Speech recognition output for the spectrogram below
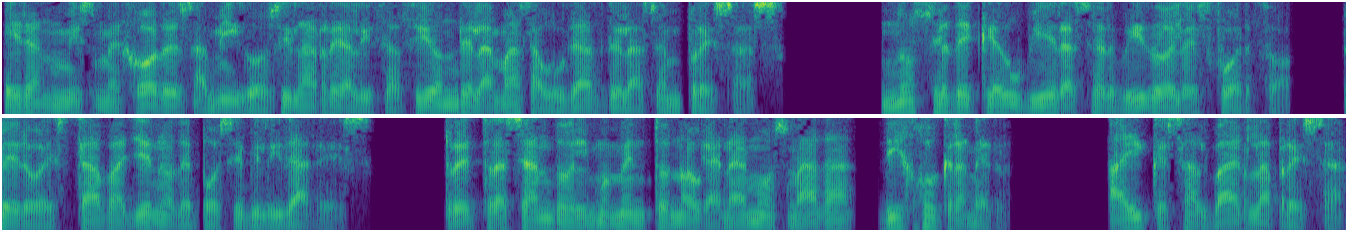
Eran mis mejores amigos y la realización de la más audaz de las empresas. No sé de qué hubiera servido el esfuerzo, pero estaba lleno de posibilidades. Retrasando el momento no ganamos nada, dijo Kramer. Hay que salvar la presa.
